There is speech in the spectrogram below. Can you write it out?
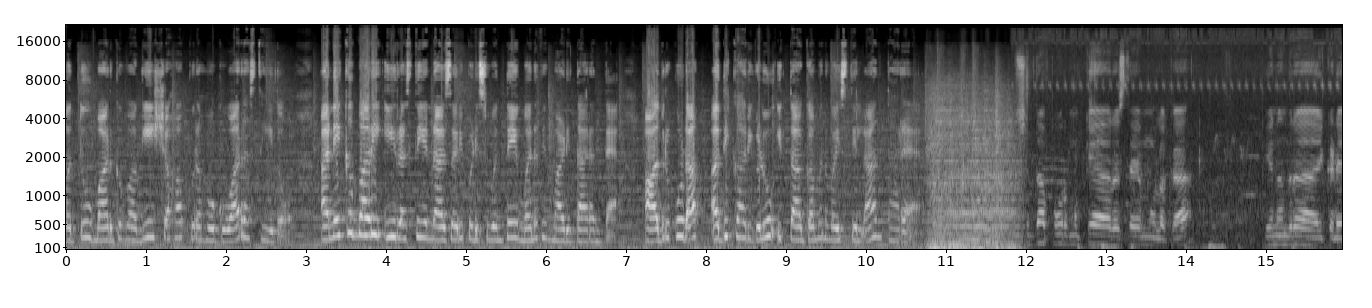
ಮತ್ತು ಮಾರ್ಗವಾಗಿ ಶಹಾಪುರ ಹೋಗುವ ರಸ್ತೆ ಇದು. ಅನೇಕ ಬಾರಿ ಈ ರಸ್ತೆಯನ್ನ ಸರಿಪಡಿಸುವಂತೆ ಮನವಿ ಮಾಡಿದ್ದಾರಂತೆ. ಆದ್ರೂ ಕೂಡ ಅಧಿಕಾರಿಗಳು ಇತ್ತ ಗಮನ ವಹಿಸ್ತಿಲ್ಲ ಅಂತಾರೆ. ಸಿದ್ದಾಪುರ್ ಮುಖ್ಯ ರಸ್ತೆ ಮೂಲಕ ಏನಂದ್ರೆ ಈ ಕಡೆ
